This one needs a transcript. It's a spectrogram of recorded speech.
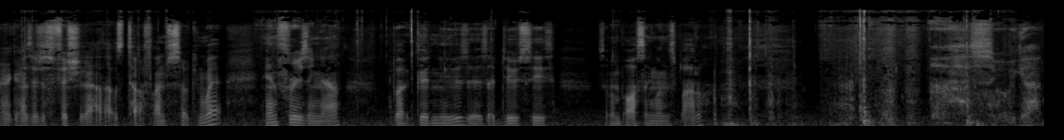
Alright guys, I just fished it out. That was tough. I'm soaking wet and freezing now. But good news is I do see some embossing on this bottle. Let's see what we got.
